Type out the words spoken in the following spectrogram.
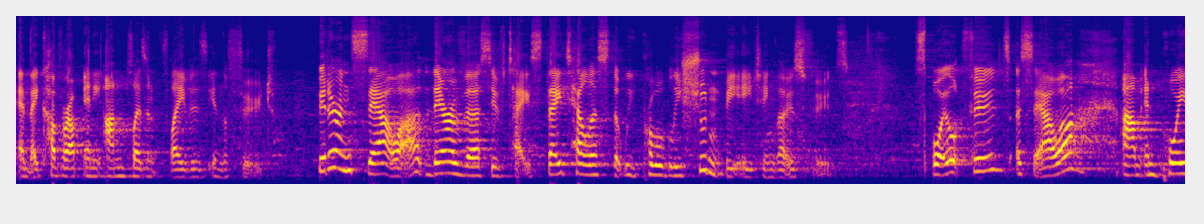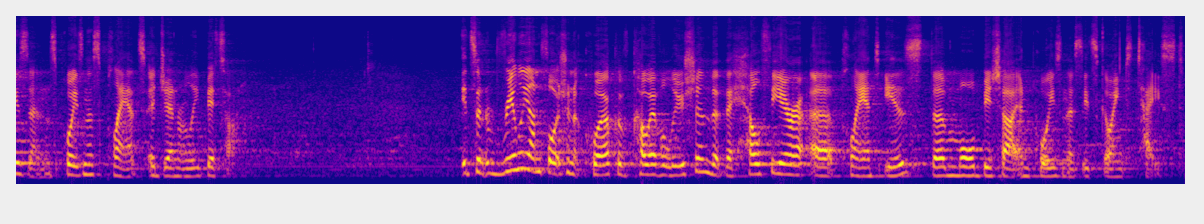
and they cover up any unpleasant flavours in the food. Bitter and sour, they're aversive tastes. They tell us that we probably shouldn't be eating those foods. Spoilt foods are sour, um, and poisons, poisonous plants, are generally bitter. It's a really unfortunate quirk of coevolution that the healthier a plant is, the more bitter and poisonous it's going to taste.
